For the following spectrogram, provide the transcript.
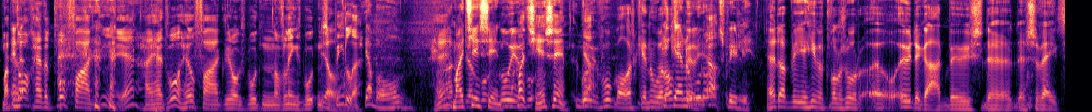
Maar toch had het wel vaak niet, hè? Hij had wel heel vaak die rechtsboeten of linksboeten Ja. spelen. Jawel. Hè? Maar het is zin. Goeie Maar het is zin. Goeie Ja. voetballers kennen Ik wel ken spelen. hoe spelen. Hè, dat we hier wat wel eens hoor, uh, Eudegaard de, de Zweed.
